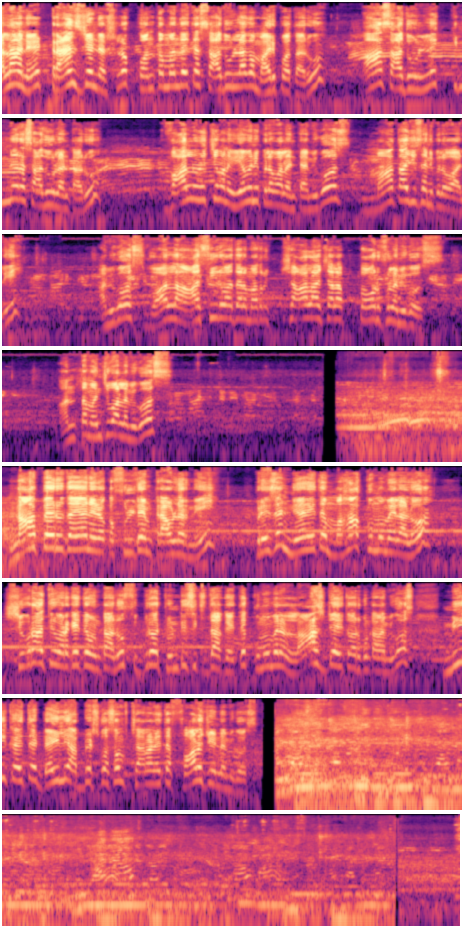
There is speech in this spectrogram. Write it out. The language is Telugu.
అలానే ట్రాన్స్జెండర్స్లో కొంతమంది అయితే సాధువుల్లాగా మారిపోతారు. ఆ సాధువుల్ని కిన్నెర సాధువులు అంటారు. వాళ్ళ నుంచి మనం ఏమని పిలవాలంటే అమిగోస్ మాతాజీస్ అని పిలవాలి. అమిగోస్ వాళ్ళ ఆశీర్వాదాలు మాత్రం చాలా చాలా పవర్ఫుల్ అమిగోస్. అంత మంచి వాళ్ళు అమిగోస్. నా పేరు దయా నేను ఒక ఫుల్ టైం ట్రావెలర్ని ప్రెసెంట్ నేనైతే మహాకుంభమేళాలో శివరాత్రి వరకు అయితే ఉంటాను. ఫిబ్రవరి ట్వంటీ సిక్స్ దాకా అయితే కుంభమేళ లాస్ట్ డే అయితే వరకు ఉంటాను అమిగోస్. మీకైతే డైలీ అప్డేట్స్ కోసం ఛానల్ అయితే ఫాలో చేయండి అమిగోస్.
